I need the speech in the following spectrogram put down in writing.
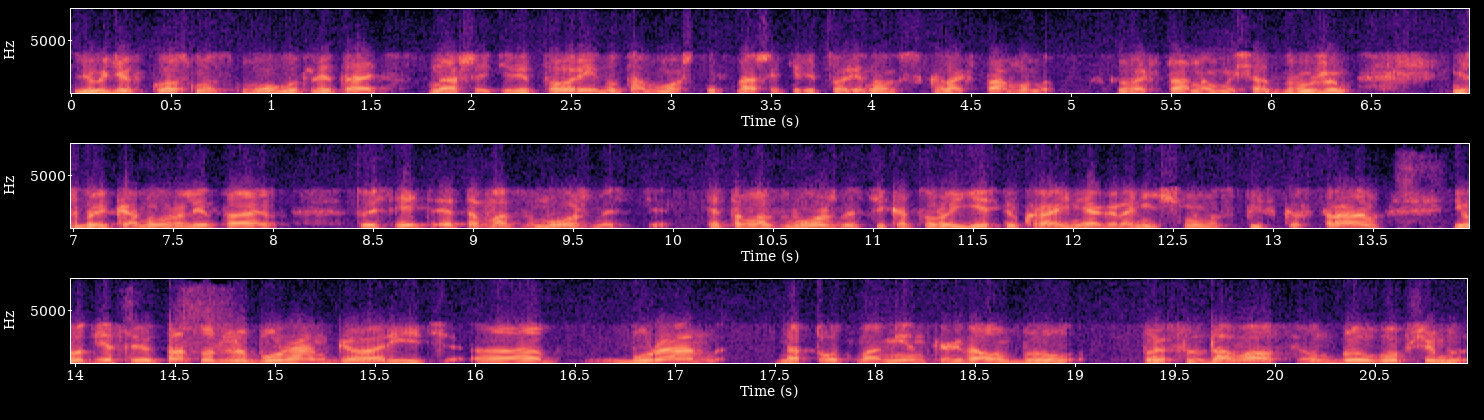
Люди в космос могут летать с нашей территории, ну там, может, не с нашей территории, но с Казахстана, Казахстаном мы сейчас дружим, из Байконура летают. То есть это возможности. Это возможности, которые есть у крайне ограниченного списка стран. И вот если про тот же Буран говорить, э, Буран на тот момент, когда он был создавался, он был, в общем,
